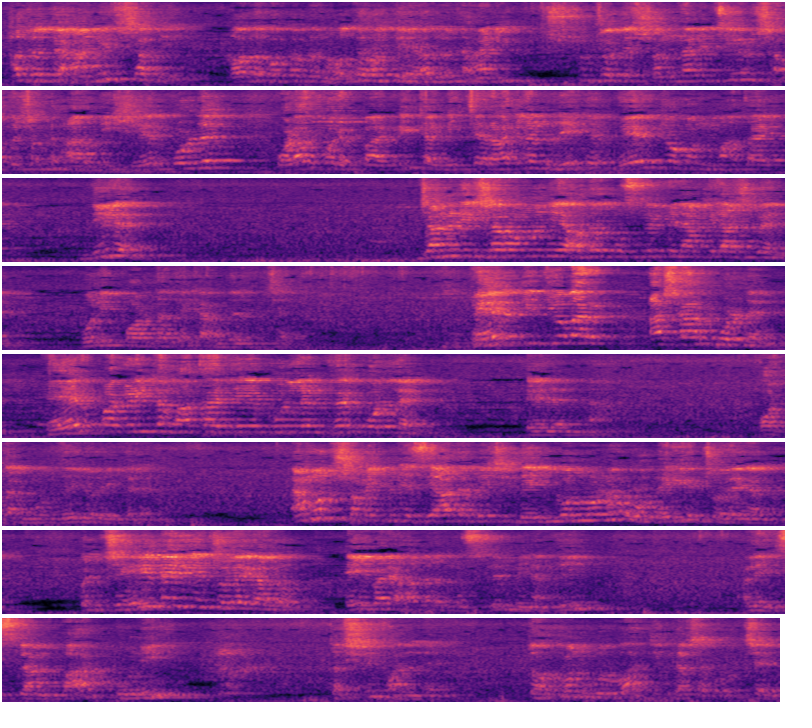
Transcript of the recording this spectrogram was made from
হজরত হানির সাথে কথোপকথন হতে হতে হজরত হানি সূর্যদের সন্ধানে ছিলেন সাথে সাথে আরবি শের করলেন পড়ার পরে পাগড়িটা নিচে রাখলেন, রেখে ফের যখন মাথায় দিলেন জানেন, ইশারা অনুযায়ী হজরত মুসলিম বিন আকিল আসবেন? উনি পর্দা থেকে আর বেরোচ্ছেন ফের দ্বিতীয়বার আসার পড়লেন। ফের পাগড়িটা মাথায় দিয়ে খুললেন ফের পড়লেন এলেন না। পর্দার মধ্যেই রয়ে গেলেন। এমন সময় তিনি জিয়াদা বেশি দেরি করল না, ও বেরিয়ে চলে গেল। ও যেই বেরিয়ে চলে গেল, এইবারে হজরত মুসলিম আকিল আলী ইসলাম পাক উনি তশরিফ আনলেন। তখন উর্বা জিজ্ঞাসা করছেন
